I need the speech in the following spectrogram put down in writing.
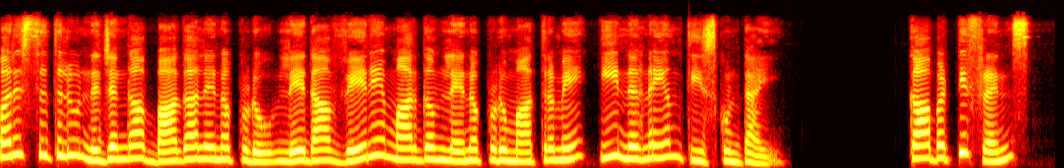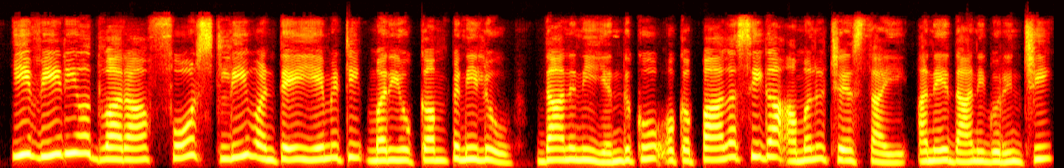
పరిస్థితులు నిజంగా బాగాలేనప్పుడు లేదా వేరే మార్గం లేనప్పుడు మాత్రమే ఈ నిర్ణయం తీసుకుంటాయి. కాబట్టి ఫ్రెండ్స్ ఈ వీడియో ద్వారా ఫోర్స్డ్ లీవ్ అంటే ఏమిటి? మరియు కంపెనీలు దానిని ఎందుకు ఒక పాలసీగా అమలు చేస్తాయి అనే దాని గురించి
